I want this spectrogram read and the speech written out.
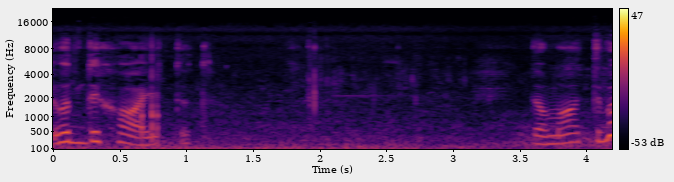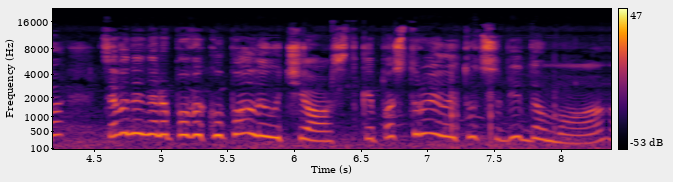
віддихають тут. Дома. Це вони, мабуть, повикупали участки, построїли тут собі дома,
